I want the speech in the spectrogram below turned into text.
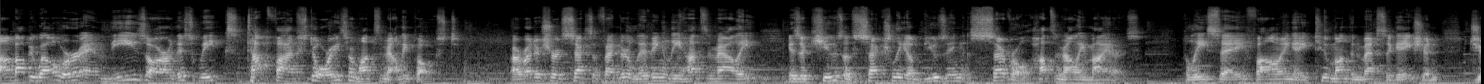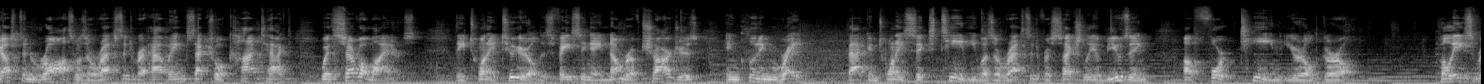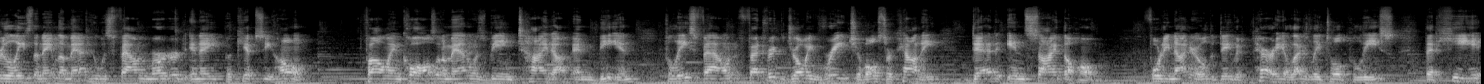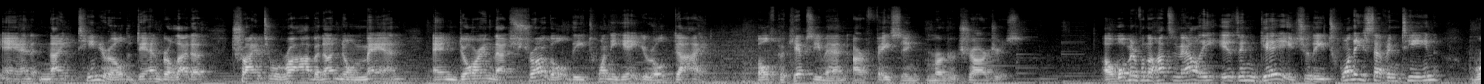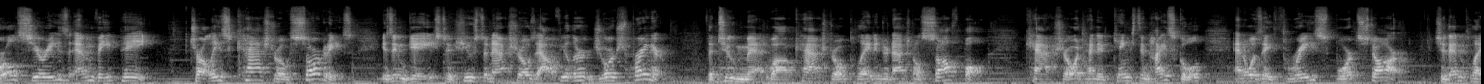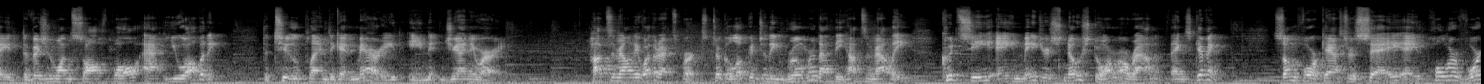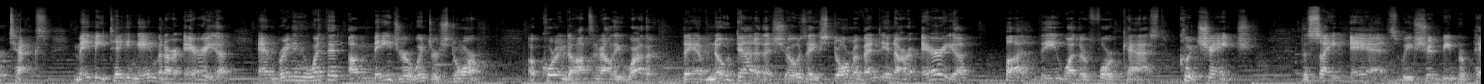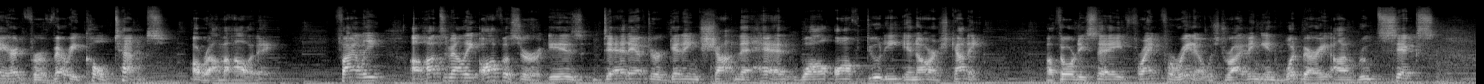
I'm Bobby Welwer, and these are this week's top five stories from Hudson Valley Post. A registered sex offender living in the Hudson Valley is accused of sexually abusing several Hudson Valley minors. Police say following a two-month investigation, Justin Ross was arrested for having sexual contact with several minors. The 22-year-old is facing a number of charges, including rape. Back in 2016, he was arrested for sexually abusing a 14-year-old girl. Police released the name of the man who was found murdered in a Poughkeepsie home. Following calls that a man was being tied up and beaten, police found Frederick Joey Reach of Ulster County dead inside the home. 49-year-old David Perry allegedly told police that he and 19-year-old Dan Berletta tried to rob an unknown man, and during that struggle, the 28-year-old died. Both Poughkeepsie men are facing murder charges. A woman from the Hudson Valley is engaged to the 2017 World Series MVP. Charlise Castro Saugerties is engaged to Houston Astros outfielder George Springer. The two met while Castro played international softball. Castro attended Kingston High School and was a three-sport star. She then played Division I softball at UAlbany. The two plan to get married in January. Hudson Valley weather experts took a look into the rumor that the Hudson Valley could see a major snowstorm around Thanksgiving. Some forecasters say a polar vortex may be taking aim at our area and bringing with it a major winter storm. According to Hudson Valley Weather, they have no data that shows a storm event in our area, but the weather forecast could change. The site adds we should be prepared for very cold temps around the holiday. Finally, a Hudson Valley officer is dead after getting shot in the head while off duty in Orange County. Authorities say Frank Farina was driving in Woodbury on Route 6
